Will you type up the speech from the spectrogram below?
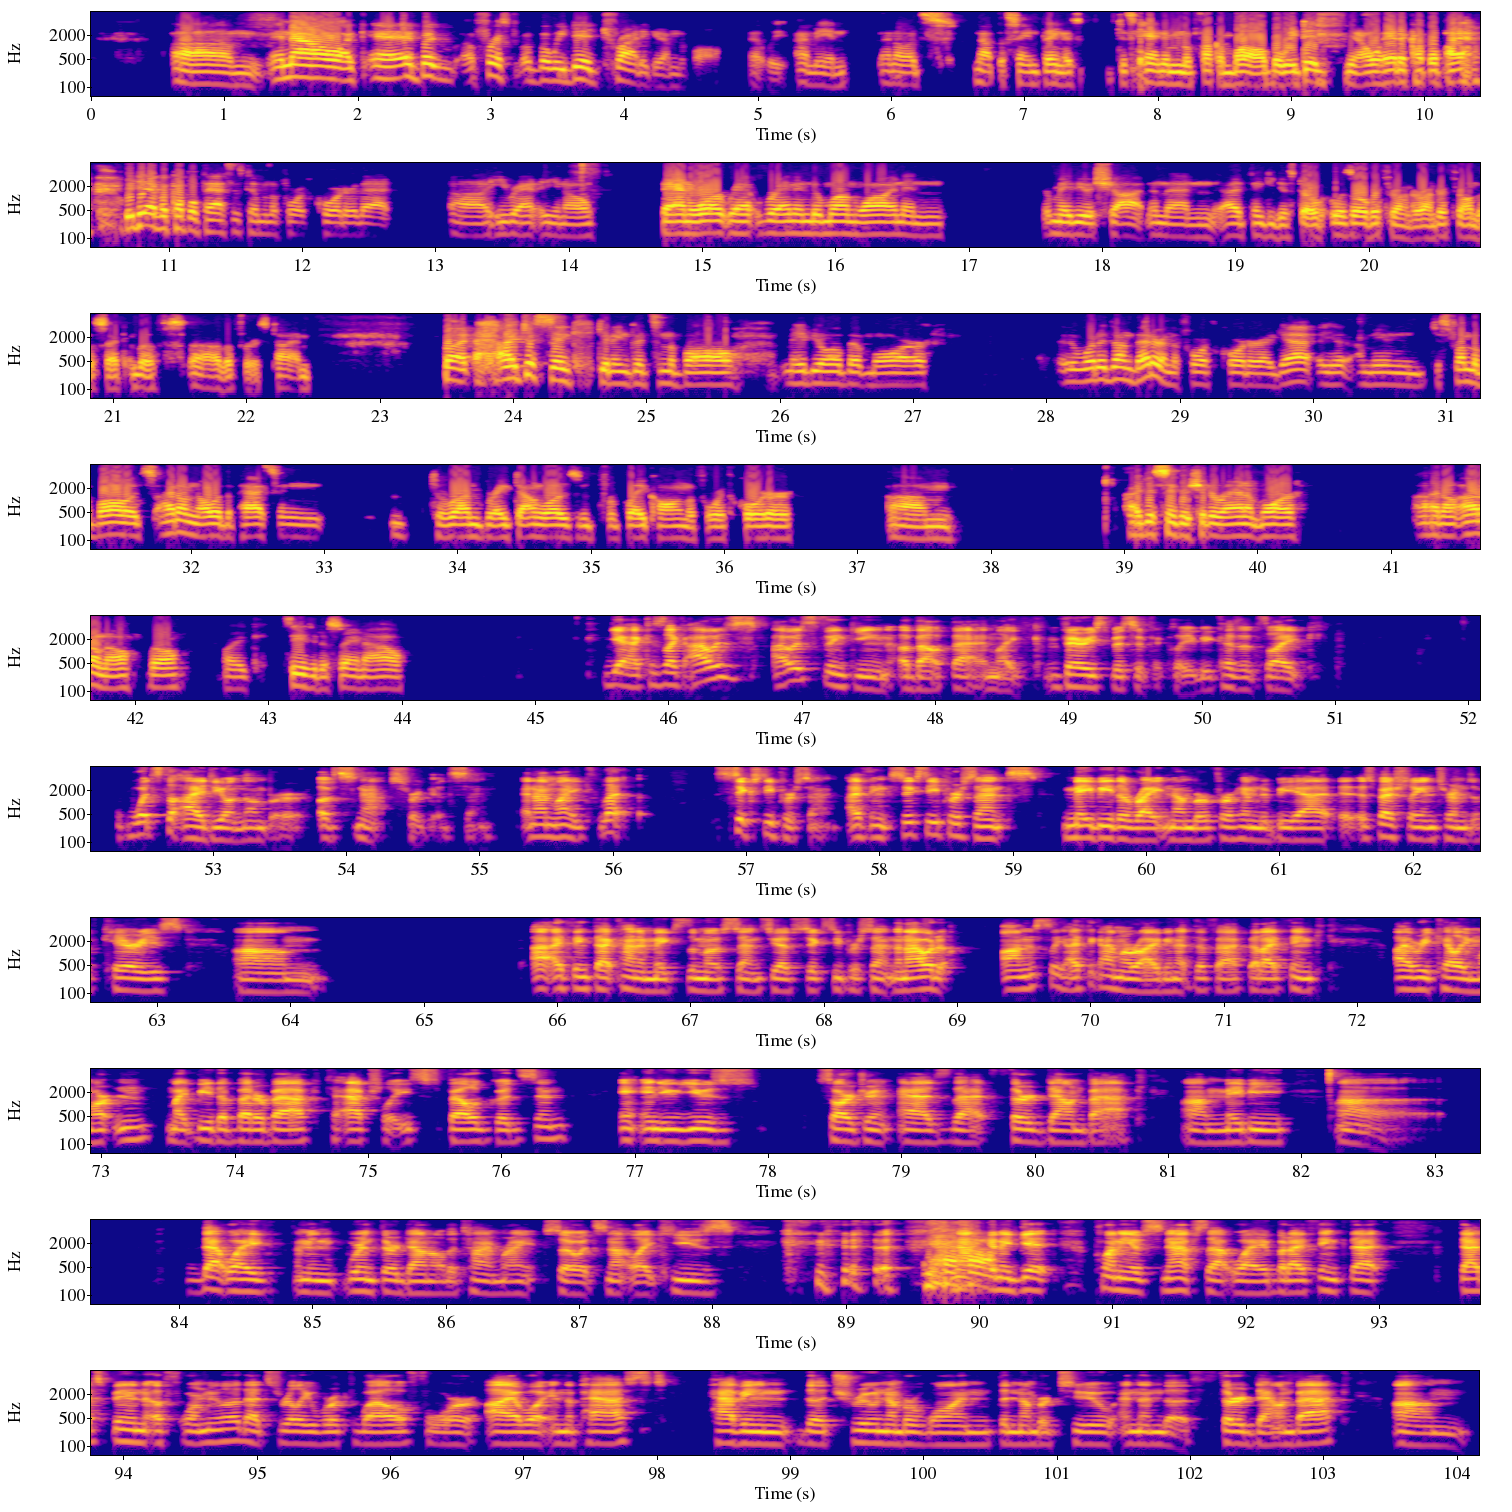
Um, and now, like, eh, but first, but we did try to get him the ball at least. I mean, I know it's not the same thing as just handing him the fucking ball, but we did. You know, we had a couple. Pa- we did have a couple passes to him in the fourth quarter that uh, he ran. You know, Van Wart ran, ran into one one and. Or maybe a shot, and then I think he just o- was overthrown or underthrown the second, the, uh, the first time. But I just think getting Goodson the ball, maybe a little bit more, it would have done better in the fourth quarter. I get. I mean, just from the ball, it's I don't know what the passing to run breakdown was for play call in the fourth quarter. Um, I just think we should have ran it more. I don't. I don't know, bro. Like it's easy to say now. Yeah, because like I was I was thinking about that and like very specifically because it's like what's the ideal number of snaps for Goodson? And I'm like, let sixty percent. I think sixty percent's maybe the right number for him to be at, especially in terms of carries. Um, I, I think that kind of makes the most sense. You have sixty percent, and then I would honestly, I think I'm arriving at the fact that I think Ivory Kelly Martin might be the better back to actually spell Goodson, and, and you use Sargent as that third down back. Um, maybe uh, that way. I mean, we're in third down all the time, right? So it's not like he's not going to get plenty of snaps that way. But I think that that's been a formula that's really worked well for Iowa in the past having the true number one, the number two, and then the third down back. Um,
